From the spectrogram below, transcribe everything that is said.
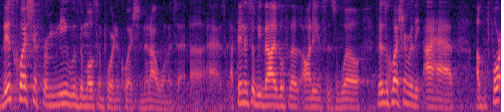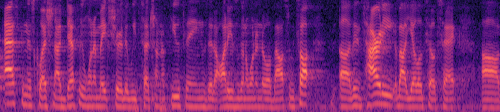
this question for me was the most important question that I wanted to uh, ask. I think this will be valuable for the audience as well. There's a question really I have. Uh, before asking this question, I definitely want to make sure that we touch on a few things that the audience is going to want to know about. So we talked uh, the entirety about Yellowtail Tech. Uh,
